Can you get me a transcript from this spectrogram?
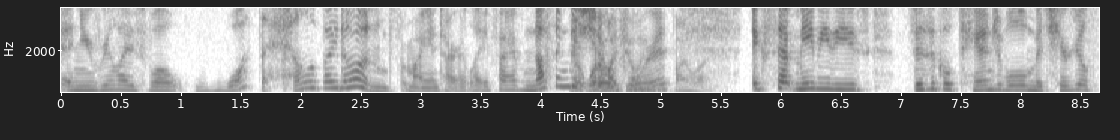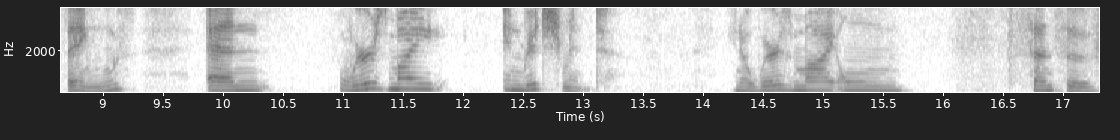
and you realize well what the hell have i done for my entire life? I have nothing to yeah show what am i for doing it with my life? except maybe these physical tangible material things. And where's my enrichment? You know where's my own sense of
